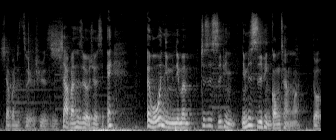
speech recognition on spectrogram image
下班是最有趣的事情。下班是最有趣的事情。哎、哎、我问你们，你们就是食品，你们是食品工厂吗？对啊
